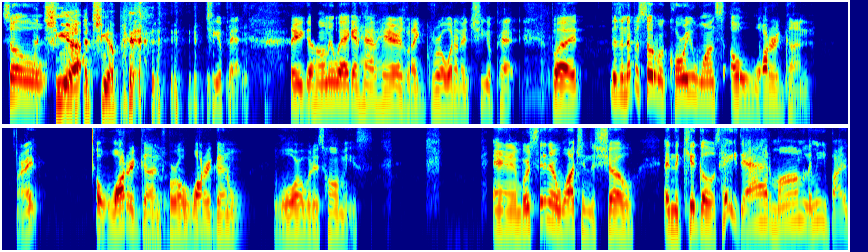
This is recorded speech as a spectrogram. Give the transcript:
So A chia, a chia pet. chia pet. There you go. The only way I can have hair is when I grow it on a chia pet. But there's an episode where Corey wants a water gun. All right. A water gun Mhm. for a water gun war with his homies. And we're sitting there watching the show, and the kid goes, Hey dad, mom, let me buy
